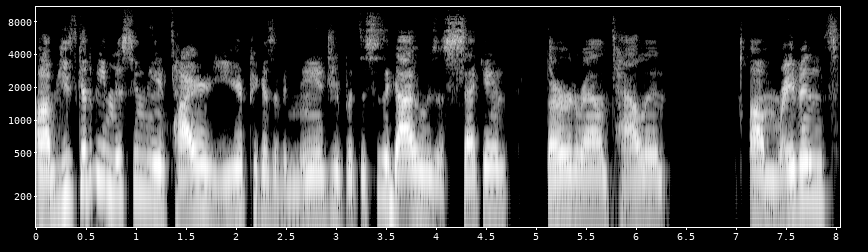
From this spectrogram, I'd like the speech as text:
Um, he's going to be missing the entire year because of a knee injury, but this is a guy who is a second, third round talent. Um, Ravens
